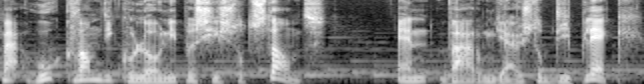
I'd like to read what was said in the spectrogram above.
Maar hoe kwam die kolonie precies tot stand? En waarom juist op die plek?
